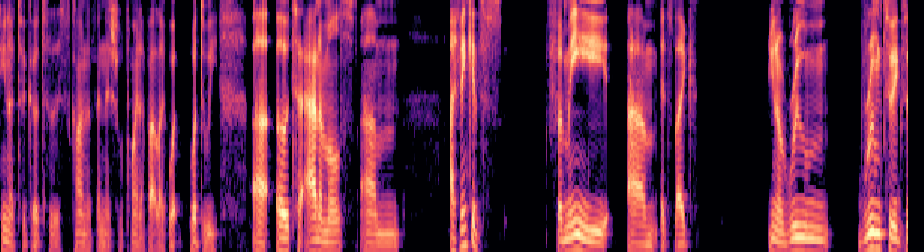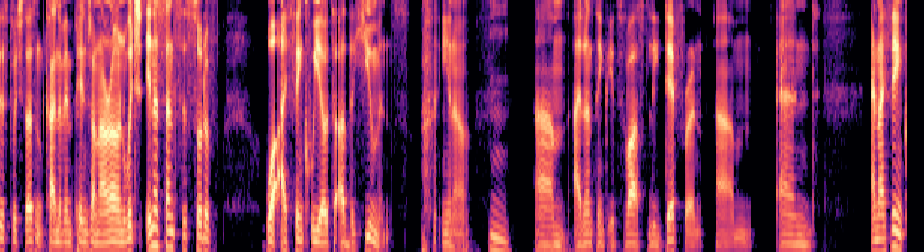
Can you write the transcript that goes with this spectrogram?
you know to go to this kind of initial point about like what what do we uh, owe to animals? Um i think it's for me um it's like you know room room to exist which doesn't kind of impinge on our own which in a sense is sort of what i think we owe to other humans you know? Um i don't think it's vastly different. Um and and I think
